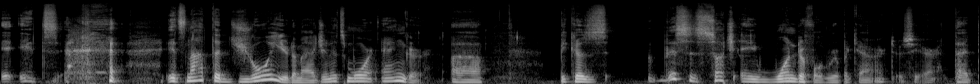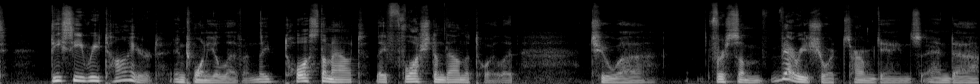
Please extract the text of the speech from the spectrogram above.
it's it's not the joy you'd imagine; it's more anger, uh, because this is such a wonderful group of characters here that DC retired in 2011. They tossed them out, they flushed them down the toilet to uh, for some very short-term gains, and uh,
